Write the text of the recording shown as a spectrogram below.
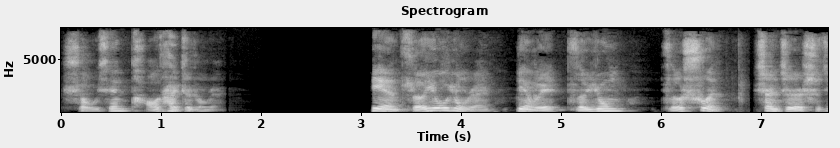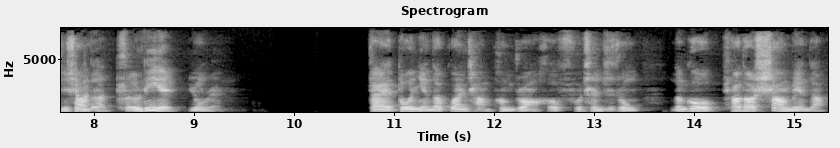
首先淘汰这种人，变择优用人变为择庸、择顺。甚至实际上的择劣用人，在多年的官场碰撞和浮沉之中，能够飘到上面的，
